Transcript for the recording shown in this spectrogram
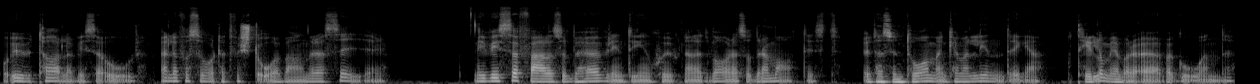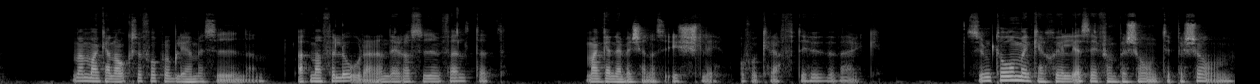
och uttala vissa ord eller få svårt att förstå vad andra säger. I vissa fall så behöver inte insjuknandet vara så dramatiskt utan symptomen kan vara lindriga till och med vara övergående. Men man kan också få problem med synen, att man förlorar en del av synfältet. Man kan även känna sig yrslig och få kraftig huvudvärk. Symptomen kan skilja sig från person till person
